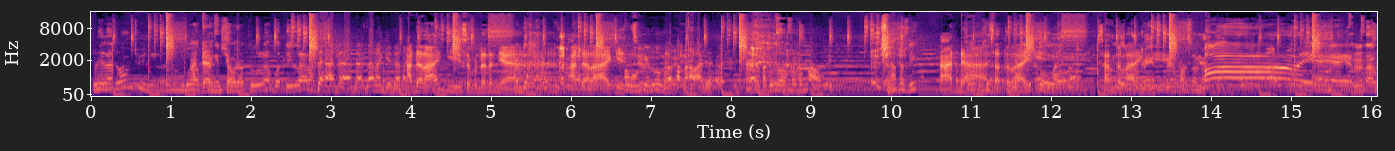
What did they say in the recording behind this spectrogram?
Lila doang cuy Lila doang gue Ada. pengen shout out dulu lah buat Lila lah Ada, ada, ada, ada lagi, ada lagi. ada lagi sebenarnya Ada lagi. ada lagi Oh, mungkin lu cuy. gak kenal aja kali. Eh, tapi lu harus kenal sih. siapa sih ada satu yang lagi itu satu lagi nggak oh iya iya iya gue tahu.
